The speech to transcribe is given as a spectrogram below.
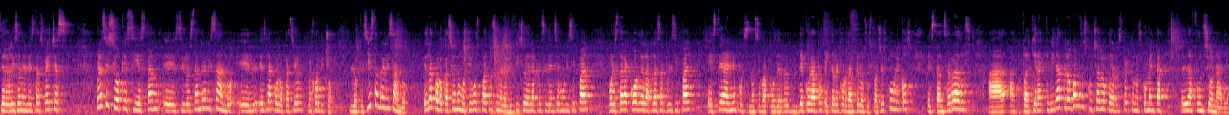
se realizan en estas fechas. Precisó que si, están, eh, si lo están realizando eh, es la colocación, mejor dicho, lo que sí están realizando es la colocación de motivos patrios en el edificio de la presidencia municipal por estar acorde a la plaza principal. Este año pues no se va a poder decorar porque hay que recordar que los espacios públicos están cerrados a, a cualquier actividad, pero vamos a escuchar lo que al respecto nos comenta la funcionaria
